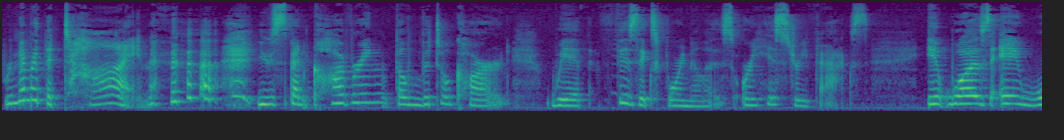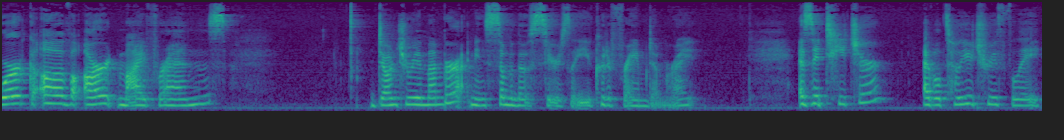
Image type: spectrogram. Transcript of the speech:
Remember the time you spent covering the little card with physics formulas or history facts. It was a work of art, my friends. Don't you remember? I mean, some of those, seriously, you could have framed them, right? As a teacher, I will tell you truthfully,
